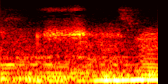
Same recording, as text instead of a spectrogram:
Sí.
